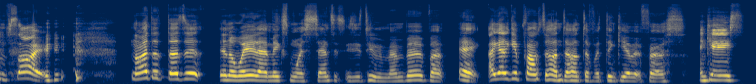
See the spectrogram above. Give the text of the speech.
I'm sorry. Naruto does it in a way that makes more sense. It's easy to remember, but hey, I gotta give props to Hunter Hunter for thinking of it first. In case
